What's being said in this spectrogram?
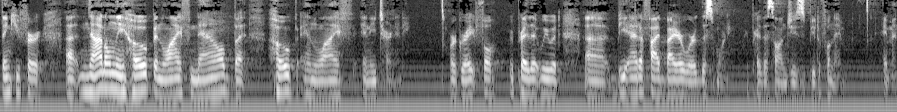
Thank you for uh, not only hope and life now, but hope and life in eternity. We're grateful. We pray that we would uh, be edified by your word this morning. We pray this all in Jesus' beautiful name. Amen.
